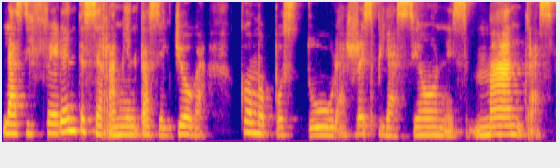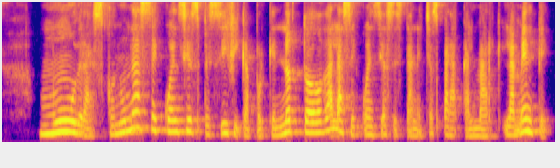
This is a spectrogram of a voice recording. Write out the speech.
las diferentes herramientas del yoga, como posturas, respiraciones, mantras, mudras, con una secuencia específica, porque no todas las secuencias están hechas para calmar la mente.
